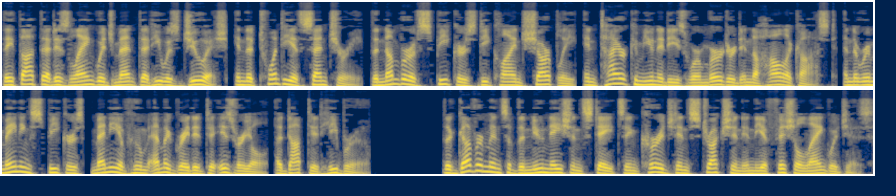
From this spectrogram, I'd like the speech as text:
they thought that his language meant that he was Jewish. In the 20th century, the number of speakers declined sharply, entire communities were murdered in the Holocaust, and the remaining speakers, many of whom emigrated to Israel, adopted Hebrew. The governments of the new nation-states encouraged instruction in the official languages.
